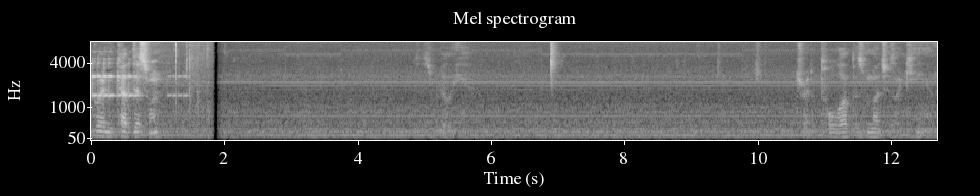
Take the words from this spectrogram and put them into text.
go ahead and cut this one. This really try to pull up as much as I can.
